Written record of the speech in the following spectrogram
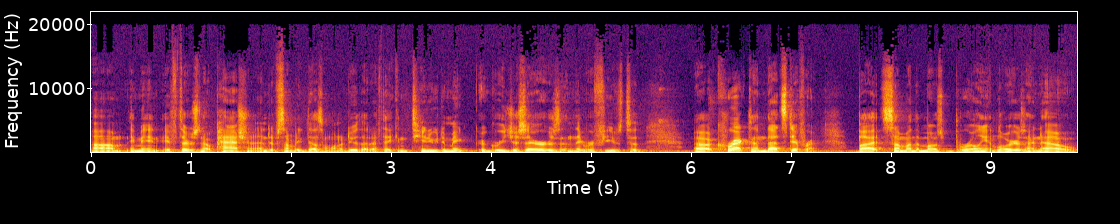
Um, I mean, if there's no passion and if somebody doesn't want to do that, if they continue to make egregious errors and they refuse to uh, correct them, that's different. But some of the most brilliant lawyers I know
